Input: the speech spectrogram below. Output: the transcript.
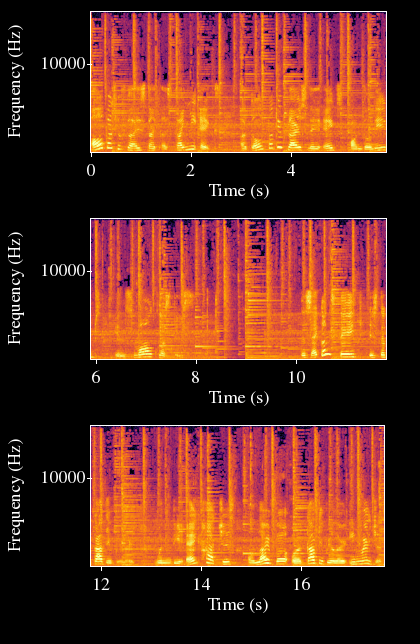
All butterflies start as tiny eggs. Adult butterflies lay eggs on the leaves in small clusters. The second stage is the caterpillar. When the egg hatches, a larva or caterpillar emerges.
